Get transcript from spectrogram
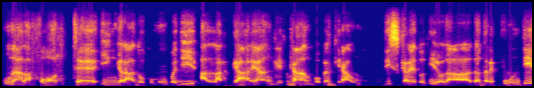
un'ala forte in grado comunque di allargare anche il campo perché ha un discreto tiro da, da tre punti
